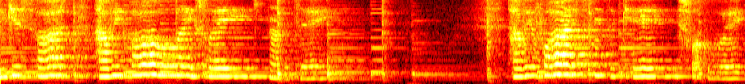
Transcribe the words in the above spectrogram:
think it's hard how we always wait another day. How we watch things that kids walk away.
